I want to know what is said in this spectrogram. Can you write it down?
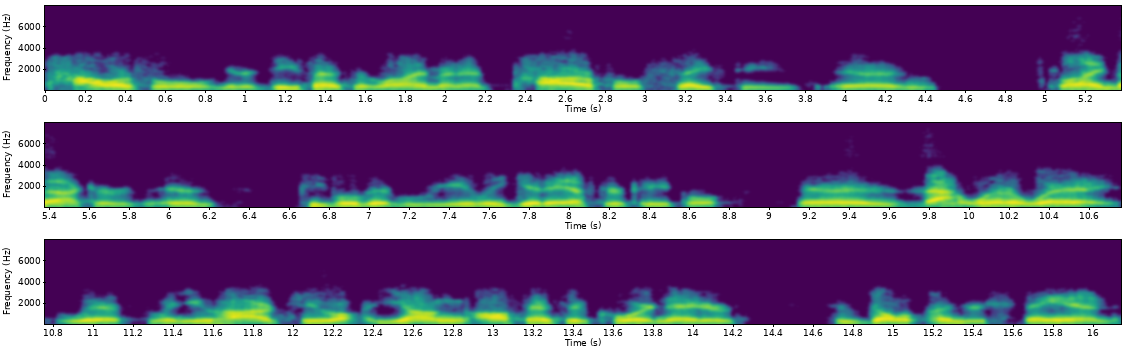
powerful, you know, defensive linemen and powerful safeties and linebackers and people that really get after people. And that went away with when you hire two young offensive coordinators who don't understand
